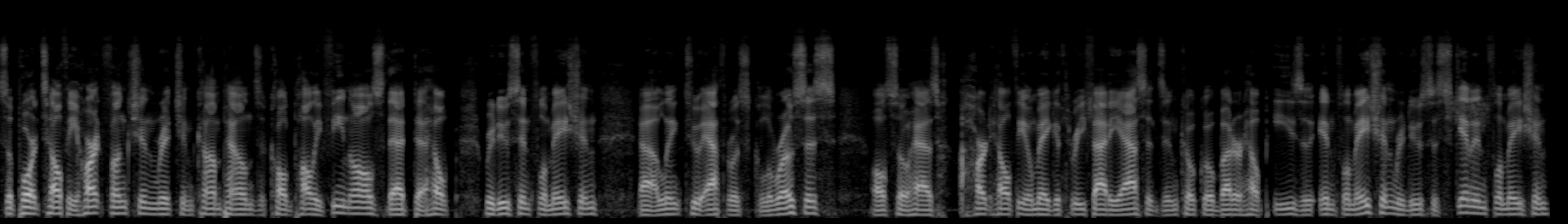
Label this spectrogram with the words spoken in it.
supports healthy heart function, rich in compounds called polyphenols that uh, help reduce inflammation, uh, linked to atherosclerosis. Also has heart healthy omega 3 fatty acids in cocoa butter, help ease inflammation, reduces skin inflammation,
